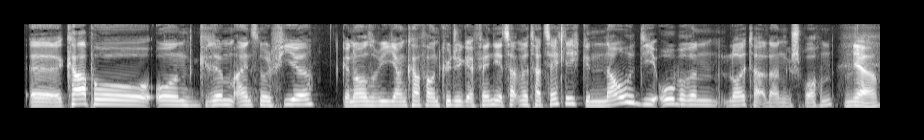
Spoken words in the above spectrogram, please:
Äh, Capo und Grimm 104, genauso wie Jan Kaffer und Küjik Effendi. Jetzt hatten wir tatsächlich genau die oberen Leute alle angesprochen. Ja.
